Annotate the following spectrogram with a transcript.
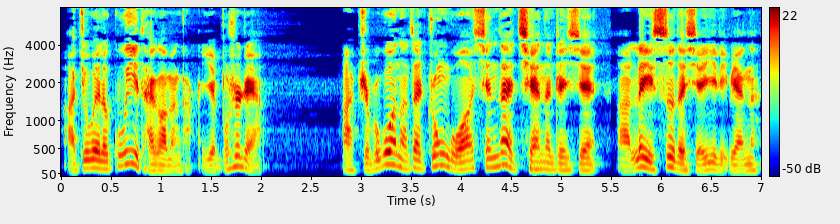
啊，就为了故意抬高门槛，也不是这样啊。只不过呢，在中国现在签的这些啊类似的协议里边呢，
